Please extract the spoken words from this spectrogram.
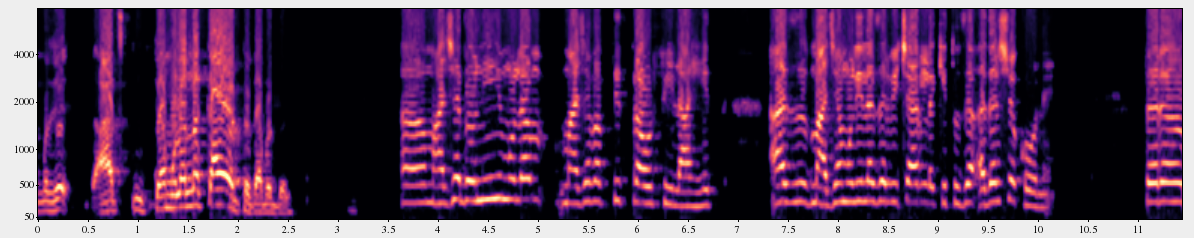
म्हणजे आज त्या मुलांना काय वाटतं त्याबद्दल? माझ्या दोन्ही मुलं माझ्या बाबतीत प्राऊड फील आहेत. आज माझ्या मुलीला जर विचारलं की तुझं आदर्श कोण आहे? तर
